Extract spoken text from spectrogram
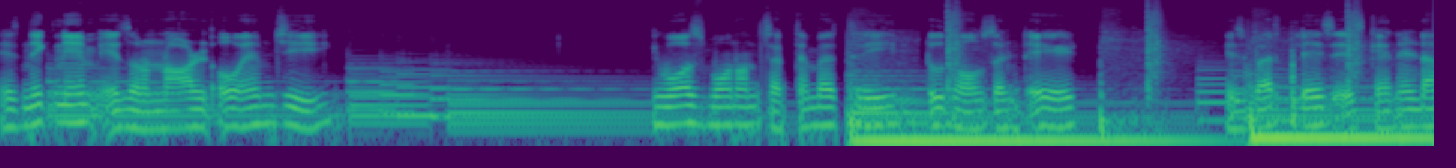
His nickname is Ronald OMG. He was born on September 3, 2008 his birthplace is Canada.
